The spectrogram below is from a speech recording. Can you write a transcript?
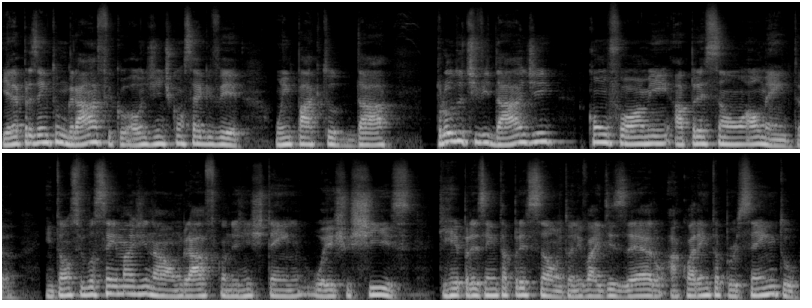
E ele apresenta um gráfico onde a gente consegue ver o impacto da produtividade conforme a pressão aumenta. Então, se você imaginar um gráfico onde a gente tem o eixo X que representa a pressão. Então ele vai de 0 a 40%,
